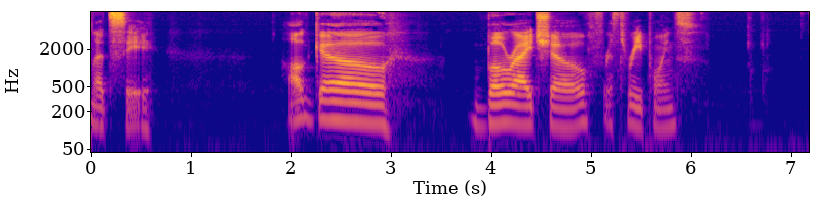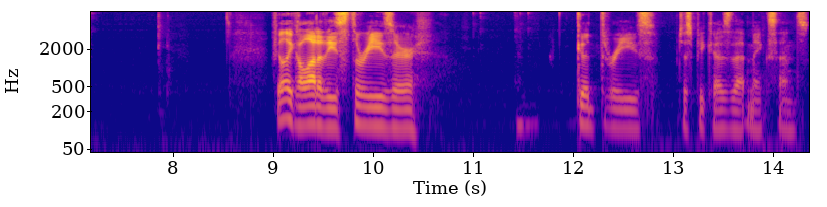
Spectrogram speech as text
let's see. I'll go Bo Show for three points. I feel like a lot of these threes are good threes, just because that makes sense.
